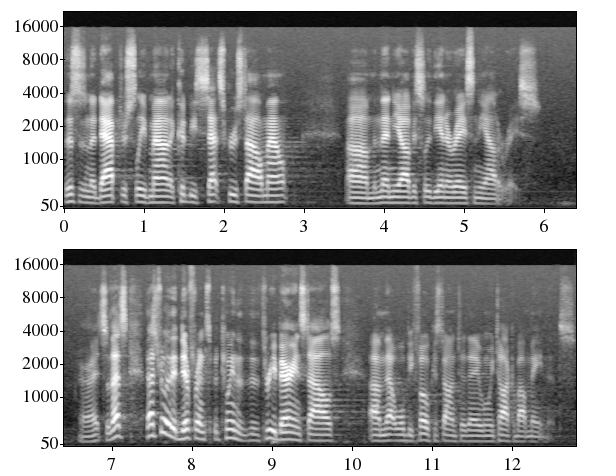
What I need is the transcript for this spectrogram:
This is an adapter sleeve mount. It could be set screw style mount. Um, and then you obviously the inner race and the outer race. All right, so that's, that's really the difference between the, the three bearing styles um, that we'll be focused on today when we talk about maintenance.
